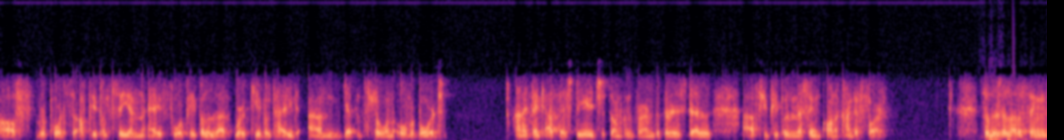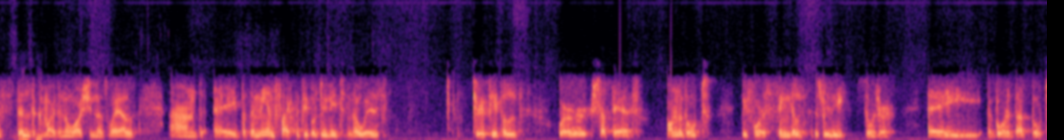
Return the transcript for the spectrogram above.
of reports of people seeing uh, four people that were cable tied and getting thrown overboard. And I think at this stage, it's unconfirmed that there is still a few people missing on account of for. So there's a lot of things still to come out in the washing as well. And uh, but the main fact that people do need to know is two people were shot dead on the boat before a single Israeli soldier uh, boarded that boat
